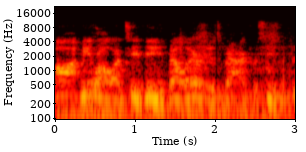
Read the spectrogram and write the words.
uh, meanwhile, on TV, Bel Air is back for season three.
